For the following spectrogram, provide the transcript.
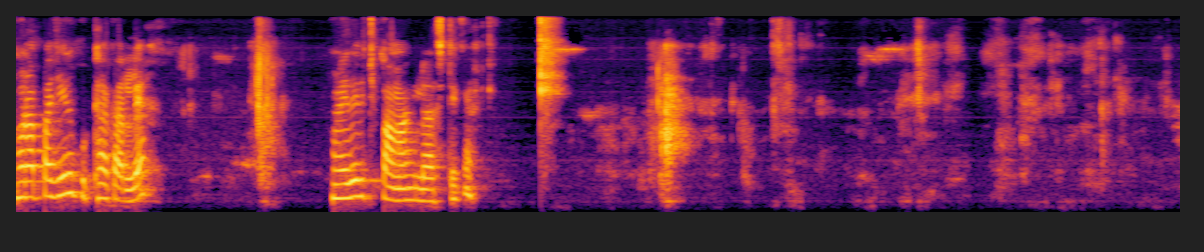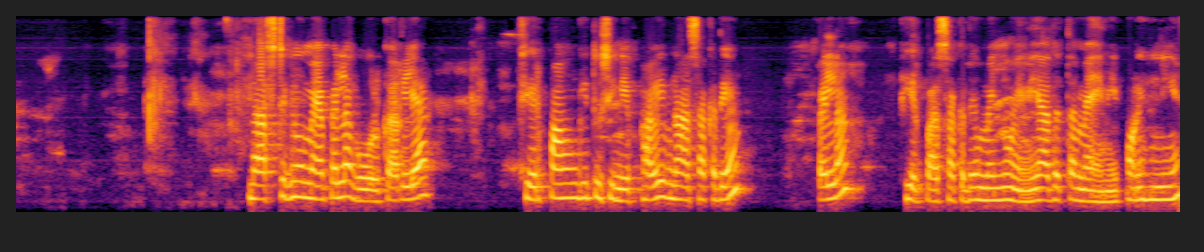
ਹੁਣ ਆਪਾਂ ਜੀ ਇਹਨੂੰ ਪੁੱਠਾ ਕਰ ਲਿਆ ਹੁਣ ਇਹਦੇ ਵਿੱਚ ਪਾਵਾਂਗੇ ਇਲਾਸਟਿਕ ਇਲਾਸਟਿਕ ਨੂੰ ਮੈਂ ਪਹਿਲਾਂ ਗੋਲ ਕਰ ਲਿਆ ਫਿਰ ਪਾਉਂਗੀ ਤੁਸੀਂ ਨੇਫਾ ਵੀ ਬਣਾ ਸਕਦੇ ਹੋ ਪਹਿਲਾਂ ਫਿਰ ਪਾ ਸਕਦੇ ਹੋ ਮੈਨੂੰ ਐਵੇਂ ਆਦਤ ਆ ਮੈਂ ਐਵੇਂ ਪਾਉਣੀ ਹੁੰਨੀ ਹੈ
